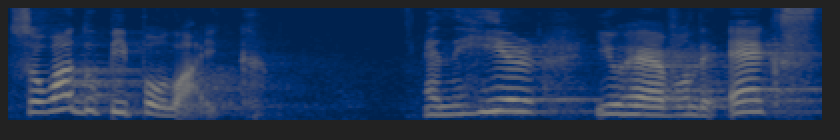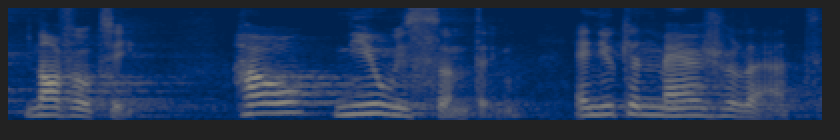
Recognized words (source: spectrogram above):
So what do people like? And here you have on the x novelty. How new is something? And you can measure that.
